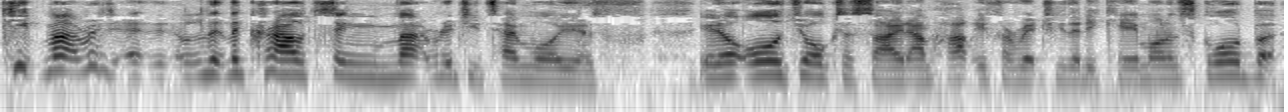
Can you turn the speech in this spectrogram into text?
Keep Matt Ritchie, uh, the, the crowd sing Matt Ritchie 10 more years. You know, all jokes aside, I'm happy for Ritchie that he came on and scored, but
